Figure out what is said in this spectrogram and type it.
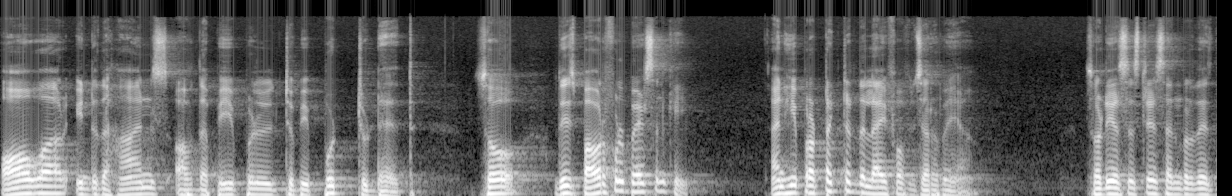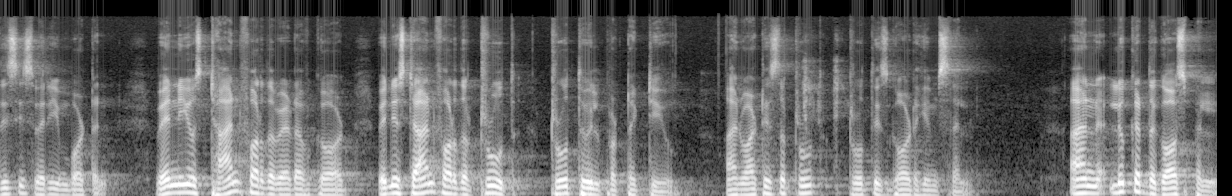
over into the hands of the people to be put to death. So, this powerful person came and he protected the life of Jeremiah. So, dear sisters and brothers, this is very important. When you stand for the word of God, when you stand for the truth, truth will protect you. And what is the truth? Truth is God Himself. And look at the gospel.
